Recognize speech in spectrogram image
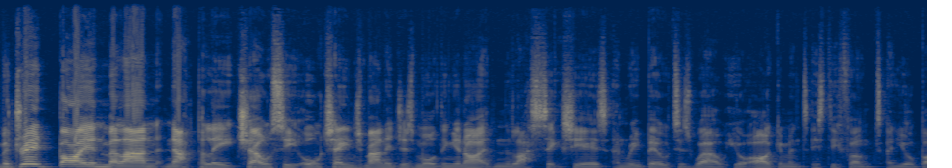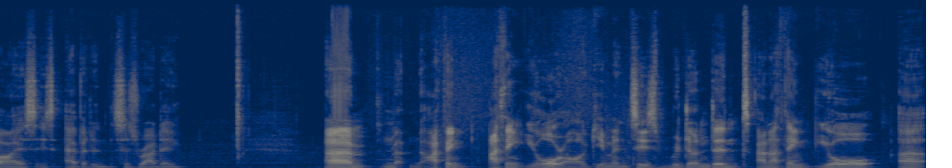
Madrid, Bayern, Milan, Napoli, Chelsea all changed managers more than United in the last six years and rebuilt as well. Your argument is defunct and your bias is evident, says Radu. Um, I think I think your argument is redundant, and I think your uh,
